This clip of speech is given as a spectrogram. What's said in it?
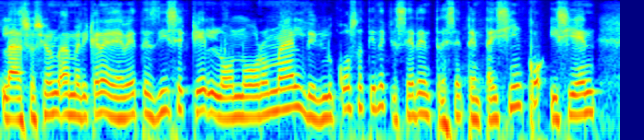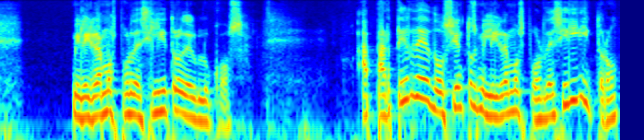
La Asociación Americana de Diabetes dice que lo normal de glucosa tiene que ser entre 75 y 100 miligramos por decilitro de glucosa. A partir de 200 miligramos por decilitro,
